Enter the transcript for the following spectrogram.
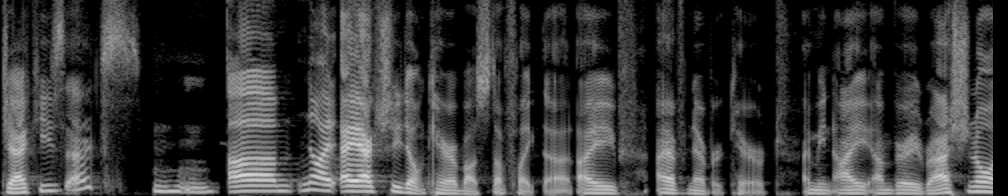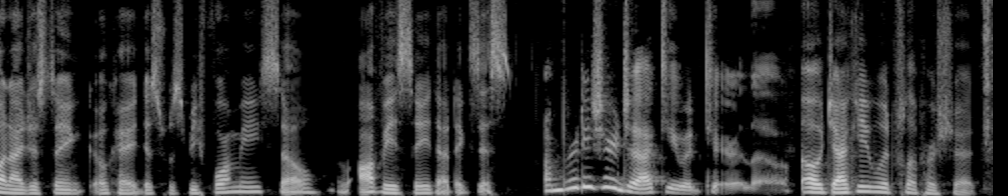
Jackie's ex, hmm um, no, I, I actually don't care about stuff like that. I've I have never cared. I mean, I I'm very rational, and I just think, okay, this was before me, so obviously that exists. I'm pretty sure Jackie would care though. Oh, Jackie would flip her shit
